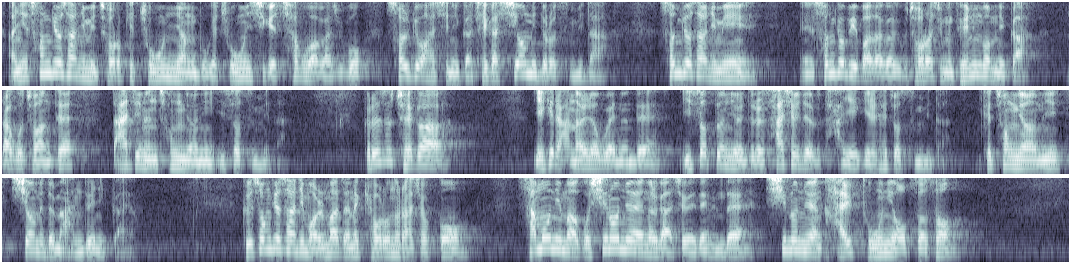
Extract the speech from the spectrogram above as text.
아니 선교사님이 저렇게 좋은 양복에 좋은 시계 차고 와가지고 설교하시니까 제가 시험이 들었습니다. 선교사님이 예, 선교비 받아가지고 저러시면 되는 겁니까? 라고 저한테 따지는 청년이 있었습니다. 그래서 제가 얘기를 안 하려고 했는데 있었던 일들을 사실대로 다 얘기를 해줬습니다. 그 청년이 시험이 들면 안 되니까요. 그 선교사님 얼마 전에 결혼을 하셨고 사모님하고 신혼여행을 가셔야 되는데 신혼여행 갈 돈이 없어서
